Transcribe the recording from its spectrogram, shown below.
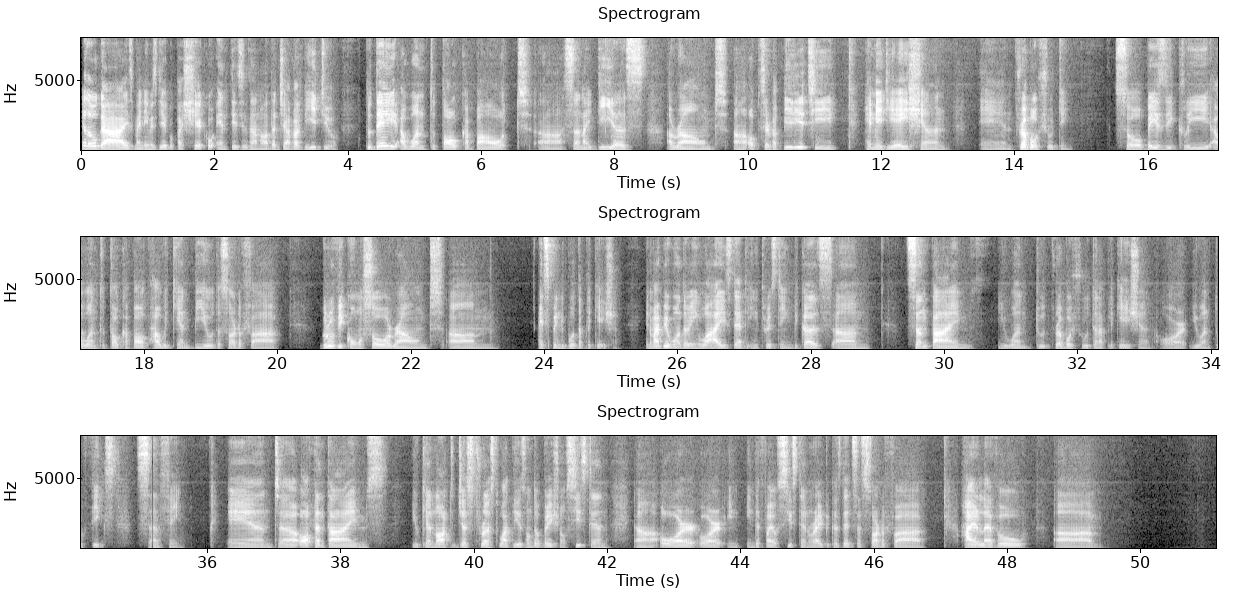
Hello guys, my name is Diego Pacheco and this is another Java video. Today I want to talk about uh, some ideas around uh, observability, remediation, and troubleshooting. So basically I want to talk about how we can build a sort of uh, Groovy console around um, a Spring Boot application. You might be wondering why is that interesting because um, sometimes you want to troubleshoot an application or you want to fix something. And uh, oftentimes you cannot just trust what is on the operational system uh, or or in, in the file system right? Because that's a sort of a higher level um,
